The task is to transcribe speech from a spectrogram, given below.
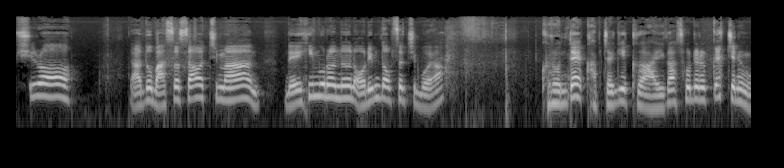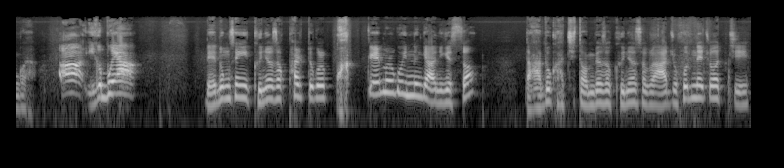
싫어. 나도 맞서 싸웠지만 내 힘으로는 어림도 없었지 뭐야. 그런데 갑자기 그 아이가 소리를 꽥 지르는 거야. 아, 이거 뭐야? 내 동생이 그 녀석 팔뚝을 콱 꿰물고 있는 게 아니겠어? 나도 같이 덤벼서 그 녀석을 아주 혼내주었지.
